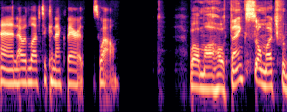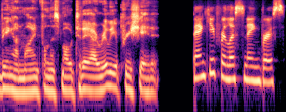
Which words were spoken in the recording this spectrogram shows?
And I would love to connect there as well. Well, Majo, thanks so much for being on Mindfulness Mode today. I really appreciate it. Thank you for listening, Bruce.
